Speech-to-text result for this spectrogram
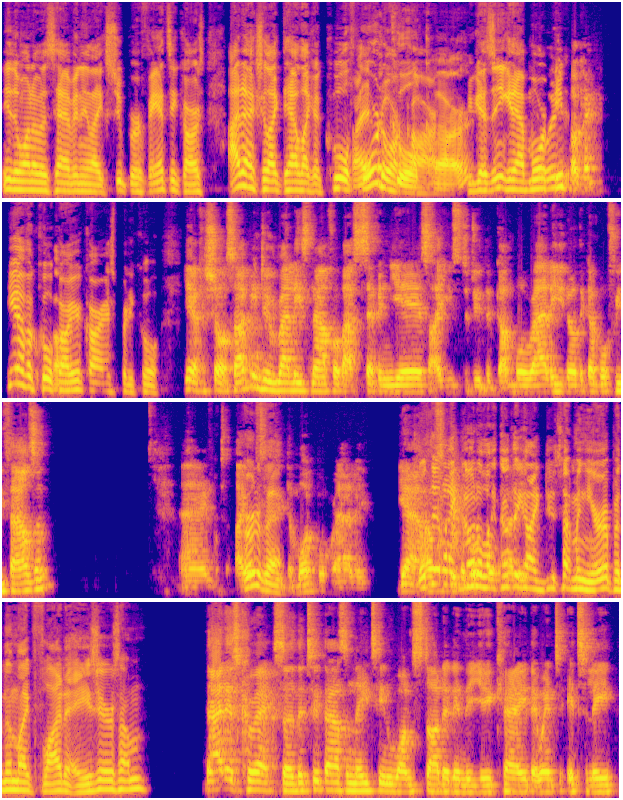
neither one of us have any like super fancy cars. I'd actually like to have like a cool I have a four door cool car, car. because then you can have more people. Okay. You have a cool oh. car. Your car is pretty cool. Yeah, for sure. So I've been doing rallies now for about seven years. I used to do the Gumball Rally, you know, the Gumball 3000. And I Heard of that. did the Modball Rally. Yeah. Don't they like the go to Modball like? Don't they like do something in Europe and then like fly to Asia or something? That is correct. So the 2018 one started in the UK. They went to Italy,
